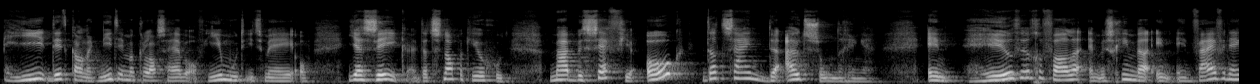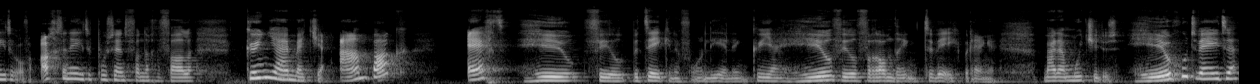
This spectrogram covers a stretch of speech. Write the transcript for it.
Hier, dit kan ik niet in mijn klas hebben, of hier moet iets mee. Of, jazeker, dat snap ik heel goed. Maar besef je ook, dat zijn de uitzonderingen. In heel veel gevallen, en misschien wel in, in 95 of 98 procent van de gevallen, kun jij met je aanpak echt heel veel betekenen voor een leerling. Kun jij heel veel verandering teweeg brengen. Maar dan moet je dus heel goed weten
